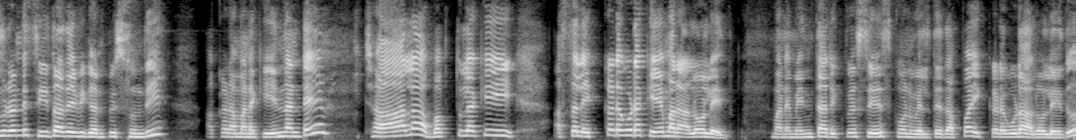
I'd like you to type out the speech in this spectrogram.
చూడండి సీతాదేవి కనిపిస్తుంది. అక్కడ మనకి ఏంటంటే చాలా భక్తులకి అసలు ఎక్కడ కూడా కెమెరా అలో లేదు. మనం ఎంత రిక్వెస్ట్ చేసుకొని వెళ్తే తప్ప ఇక్కడ కూడా అలో లేదు.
